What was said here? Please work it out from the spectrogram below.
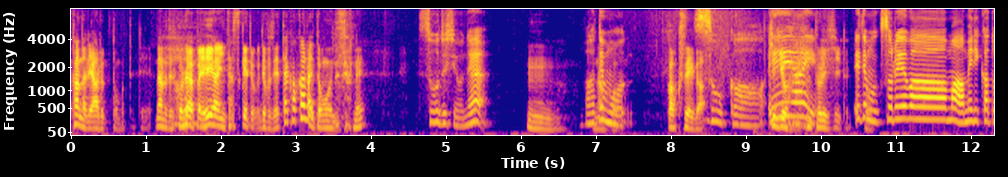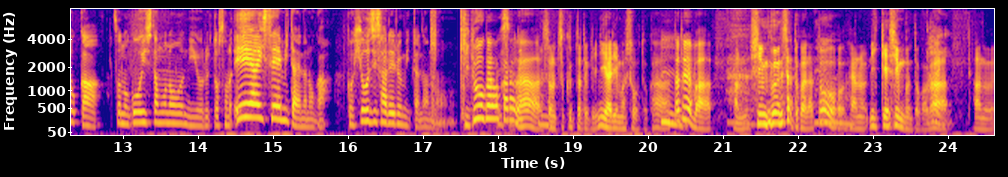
かなりあると思ってて。なのでこれはやっぱ AI に助けてでも絶対書かないと思うんですよね。そうですよね。うん。あでも学生がそうか企業のエントリーシートえでもそれはまあアメリカとかその合意したものによるとその AI 性みたいなのが表示されるみたいなの。企業側からがその作った時にやりましょうとか、うん、例えばあの新聞社とかだと、うん、あの日経新聞とかが、はい、あの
